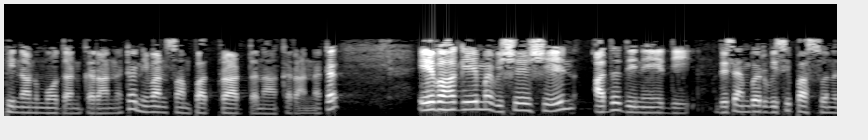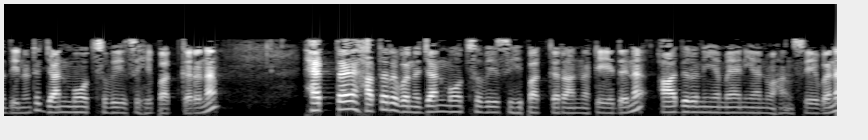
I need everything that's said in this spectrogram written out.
පින් අනුමෝදන් කරන්නට නිවන් සම්පත් ප්‍රාර්ථනා කරන්නට. ඒ වගේම විශේෂයෙන් අද දිනේදී දෙසැම්බර් 25 වන දිනට ජන්මෝත්සවය සිහිපත් කරන 74 වන ජන්මෝත්සවයේ සිහිපත් කරන්නට යෙදෙන ආදරණීය මෑණියන් වහන්සේ වන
